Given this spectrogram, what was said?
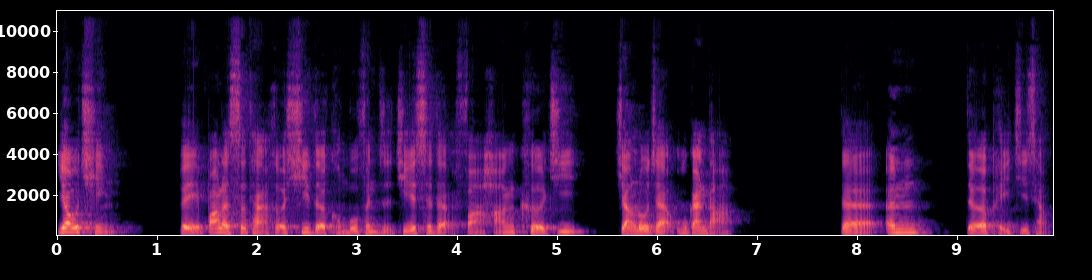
邀请被巴勒斯坦和西德恐怖分子劫持的法航客机降落在乌干达的恩德培机场。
